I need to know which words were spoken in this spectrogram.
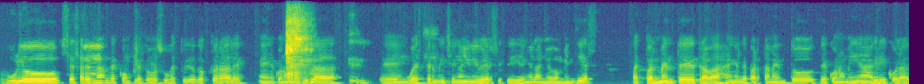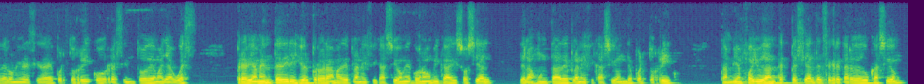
Julio César Hernández completó sus estudios doctorales en Economía Aplicada en Western Michigan University en el año 2010. Actualmente trabaja en el Departamento de Economía Agrícola de la Universidad de Puerto Rico, recinto de Mayagüez. Previamente dirigió el programa de Planificación Económica y Social de la Junta de Planificación de Puerto Rico. También fue ayudante especial del secretario de Educación,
